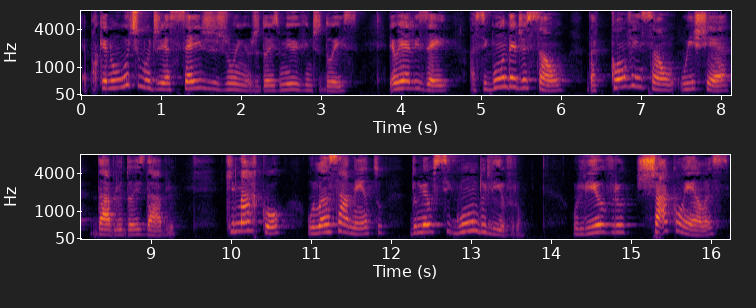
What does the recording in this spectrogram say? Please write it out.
é porque no último dia 6 de junho de 2022, eu realizei a segunda edição da convenção WeShare W2W, que marcou o lançamento do meu segundo livro, o livro Chá com Elas,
